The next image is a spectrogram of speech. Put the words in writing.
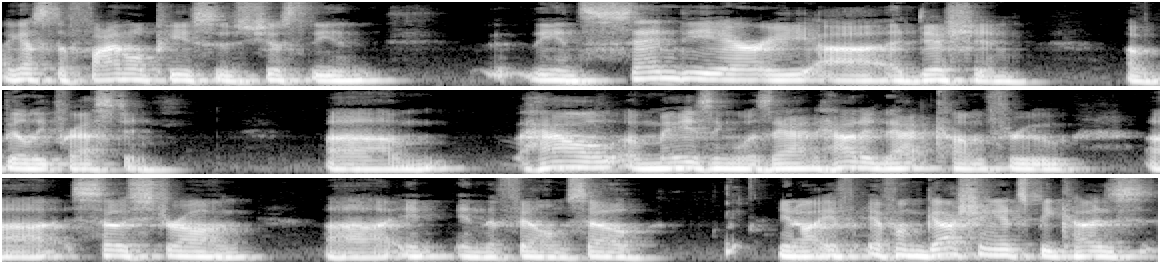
I guess the final piece is just the the incendiary uh, addition of Billy Preston. Um, how amazing was that? How did that come through uh, so strong uh, in, in the film? So, you know, if, if I'm gushing, it's because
